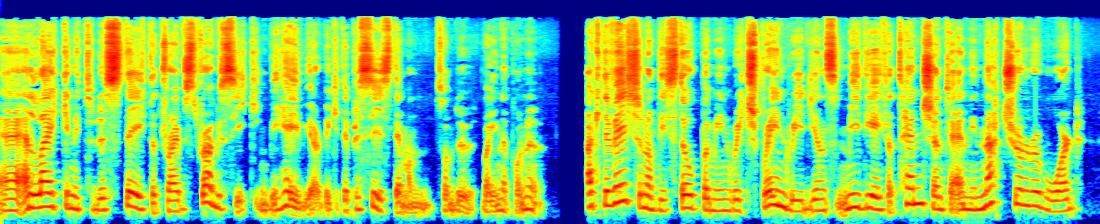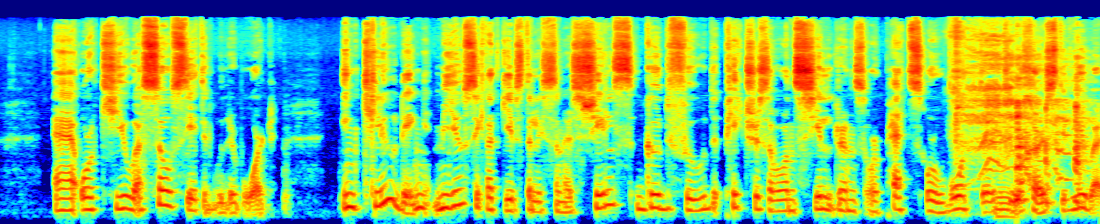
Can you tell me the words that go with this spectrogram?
Uh, and liken it to the state that drives drug seeking behavior, vilket är precis det man, som du var inne på nu. Activation of these dopamine-rich brain regions mediate attention to any natural reward uh, or cue associated with reward, including music that gives the listeners chills, good food, pictures of one's children's or pets or water to a thirsty viewer.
